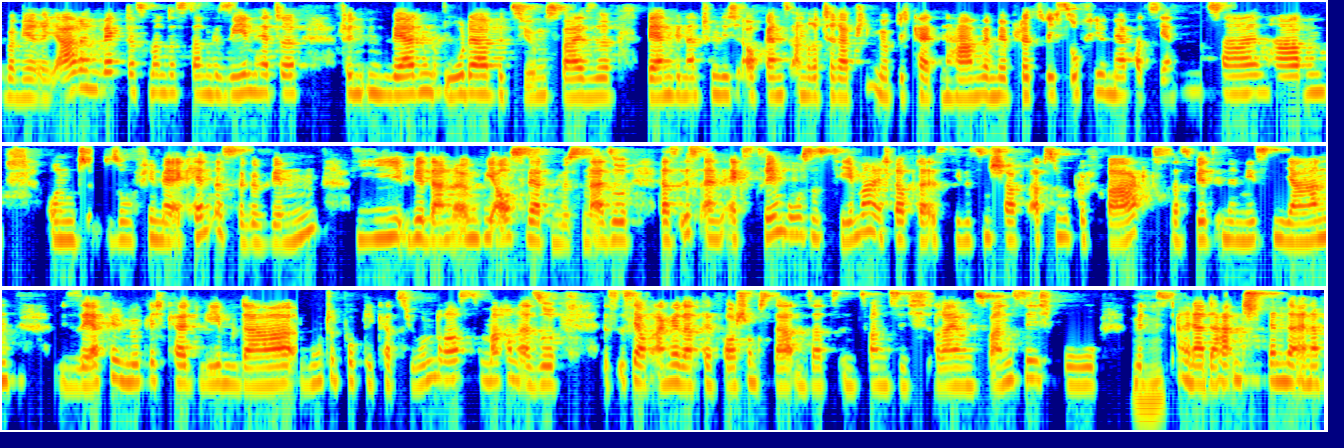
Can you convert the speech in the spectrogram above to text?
über mehrere Jahre hinweg, dass man das dann gesehen hätte, finden werden. Oder beziehungsweise werden wir natürlich auch ganz andere Therapiemöglichkeiten haben, wenn wir plötzlich so viel mehr Patientenzahlen haben und so viel mehr Erkenntnisse gewinnen, die wir dann irgendwie auswerten müssen. Also das ist ein extrem großes Thema. Ich glaube, da ist die Wissenschaft absolut gefragt. Das wird in den nächsten Jahren sehr viel Möglichkeit geben, da gute Publikationen draus zu machen. Also es ist ja auch angedacht, der Forschungsdatensatz in 2023, wo mit mhm. einer Datenspende einer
